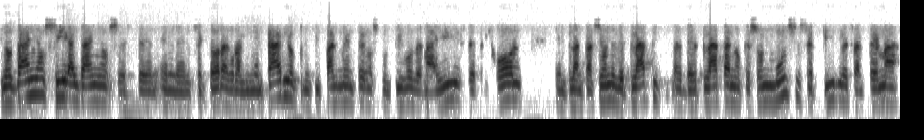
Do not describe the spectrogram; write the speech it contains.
Los daños, sí hay daños este, en el sector agroalimentario, principalmente en los cultivos de maíz, de frijol, en plantaciones de, de plátano que son muy susceptibles al tema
